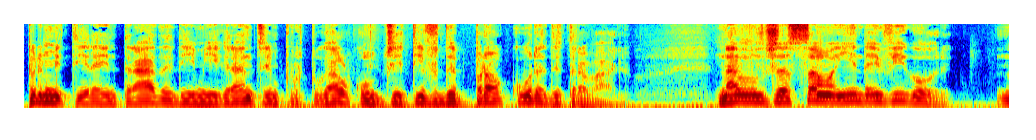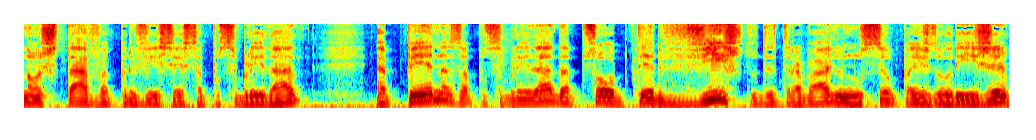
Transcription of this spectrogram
permitir a entrada de imigrantes em Portugal com objetivo de procura de trabalho. Na legislação ainda em vigor, não estava prevista essa possibilidade, apenas a possibilidade da pessoa obter visto de trabalho no seu país de origem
